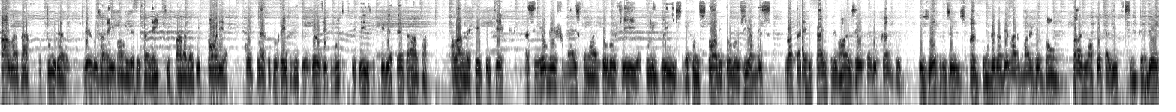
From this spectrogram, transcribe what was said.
fala da futura Jerusalém, Nova Jerusalém, que fala da vitória completa do reino de Deus. Eu fico muito feliz, eu queria até dar uma palavra aqui, porque assim, eu mexo mais com arqueologia, com linguística, com história e teologia, mas JR está entre nós, eu quando canto, os outros eu espanto, um verdadeiro Armagedon, quase um apocalipse, entendeu?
